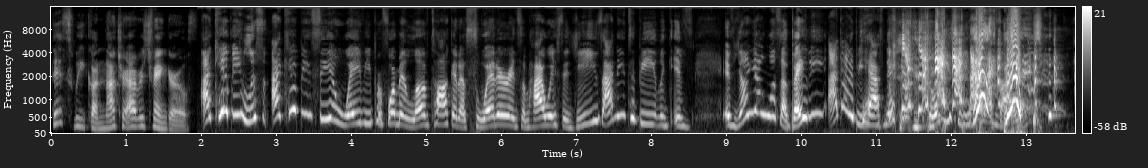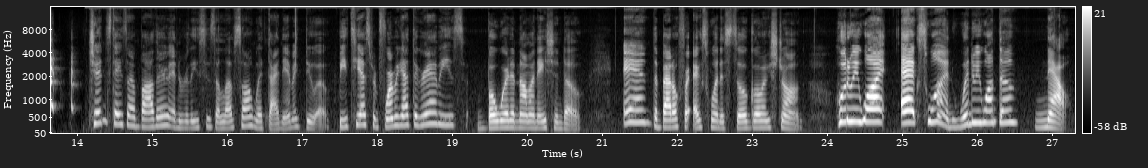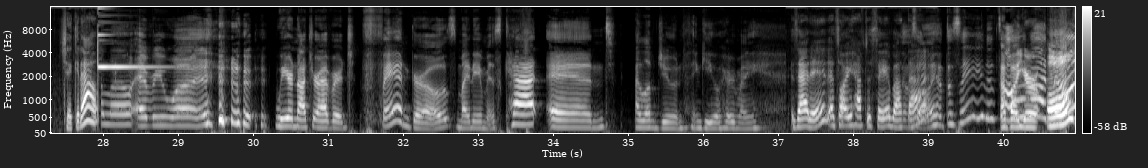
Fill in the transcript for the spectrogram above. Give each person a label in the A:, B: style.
A: This week on Not Your Average Fangirls.
B: I can't be listen. I can't be seeing WayV performing Love Talk in a sweater and some high waisted jeans. I need to be like if if YangYang wants a baby, I gotta be half naked. so it needs to
C: Chen stays unbothered and releases a love song with dynamic duo. BTS performing at the Grammys, but where the nomination though? And the battle for X1 is still going strong. Who do we want? X1. When do we want them? Now. Check it out.
D: Hello, everyone. we are not your average fangirls. My name is Kat, and I love June. Thank you, everybody.
B: Is that it? That's all you have to say about
D: That's all I
B: that?
D: have to say. That's
A: About
D: all
A: your
D: I-
A: alt?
